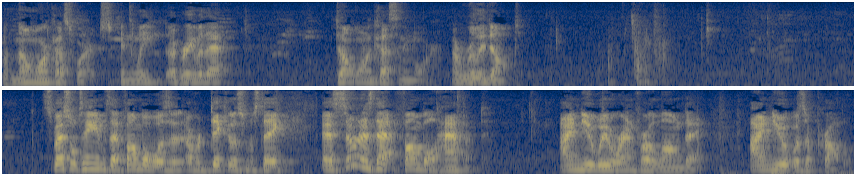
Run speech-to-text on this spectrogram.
with no more cuss words. Can we agree with that? Don't want to cuss anymore. I really don't. Special teams, that fumble was a, a ridiculous mistake. As soon as that fumble happened, I knew we were in for a long day. I knew it was a problem.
